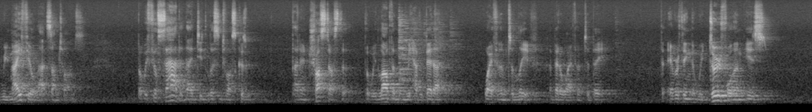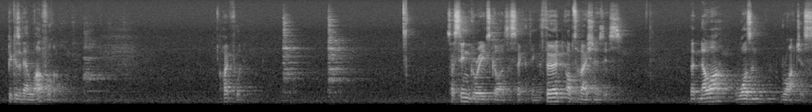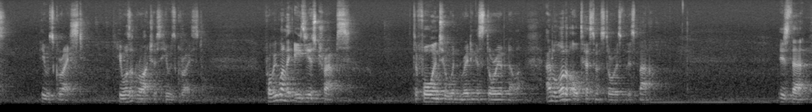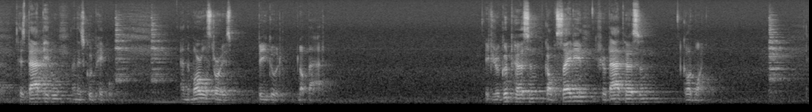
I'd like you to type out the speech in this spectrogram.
we may feel that sometimes. But we feel sad that they didn't listen to us because they don't trust us, that, that we love them and we have a better way for them to live, a better way for them to be. That everything that we do for them is because of our love for them hopefully. So sin grieves God is the second thing. The third observation is this that Noah wasn't righteous, he was graced. He wasn't righteous, he was graced. Probably one of the easiest traps to fall into when reading a story of Noah, and a lot of Old Testament stories for this matter, is that there's bad people and there's good people. And the moral story is be good, not bad. If you're a good person, God will save you. If you're a bad person, God won't.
